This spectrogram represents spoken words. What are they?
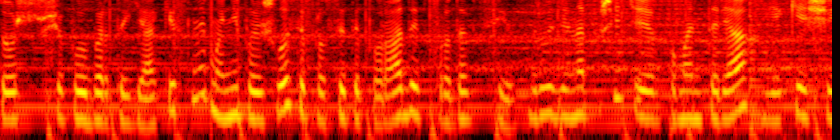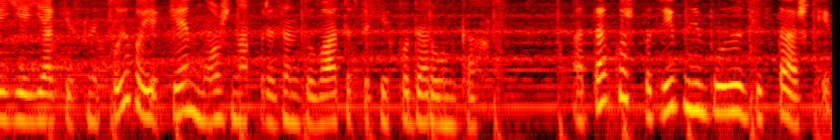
тож, щоб вибрати якісне, мені прийшлося просити поради в продавців. Друзі, напишіть в коментарях, яке ще є якісне пиво, яке можна презентувати в таких подарунках. А також потрібні будуть фісташки.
